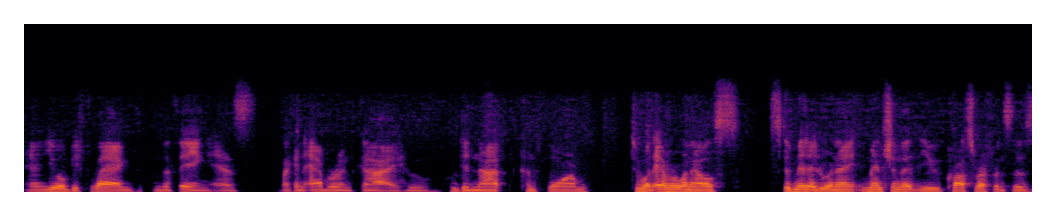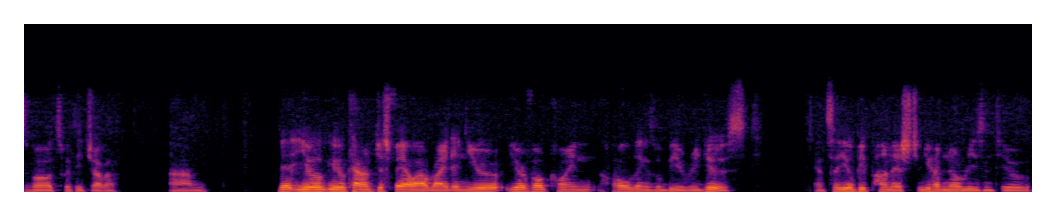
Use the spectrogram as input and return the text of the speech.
and you will be flagged in the thing as like an aberrant guy who, who did not conform to what everyone else submitted when I mentioned that you cross-reference those votes with each other. Um, that you you kind of just fail outright and your your vote coin holdings will be reduced and so you'll be punished and you have no reason to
